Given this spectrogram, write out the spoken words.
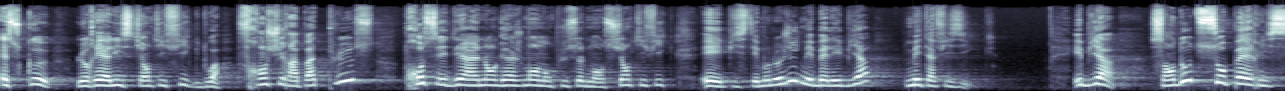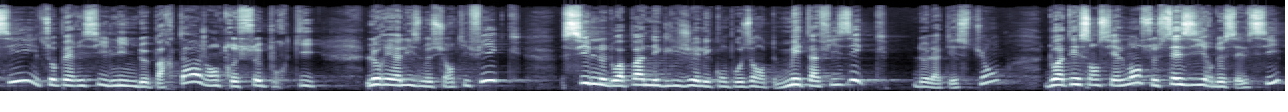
Est-ce que le réaliste scientifique doit franchir un pas de plus, procéder à un engagement non plus seulement scientifique et épistémologique, mais bel et bien métaphysique? Eh bien, sans doute s'opère ici, il s'opère ici une ligne de partage entre ceux pour qui le réalisme scientifique, s'il ne doit pas négliger les composantes métaphysiques de la question, doit essentiellement se saisir de celle-ci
